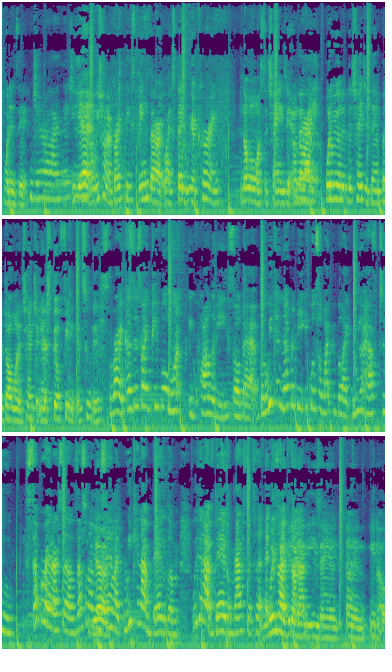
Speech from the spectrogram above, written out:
what is it? Generalization yeah and we trying to break these things that are like steady reoccurring no one wants to change it. And they're like, what are we gonna do to change it then? But don't want to change it. And they're still feeding into this. Right, because it's like people want equality so bad, but we can never be equal to white people. Like we have to separate ourselves. That's what I've yeah. been saying. Like we cannot beg them. We cannot beg a master to. We're not get on our knees and and you know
